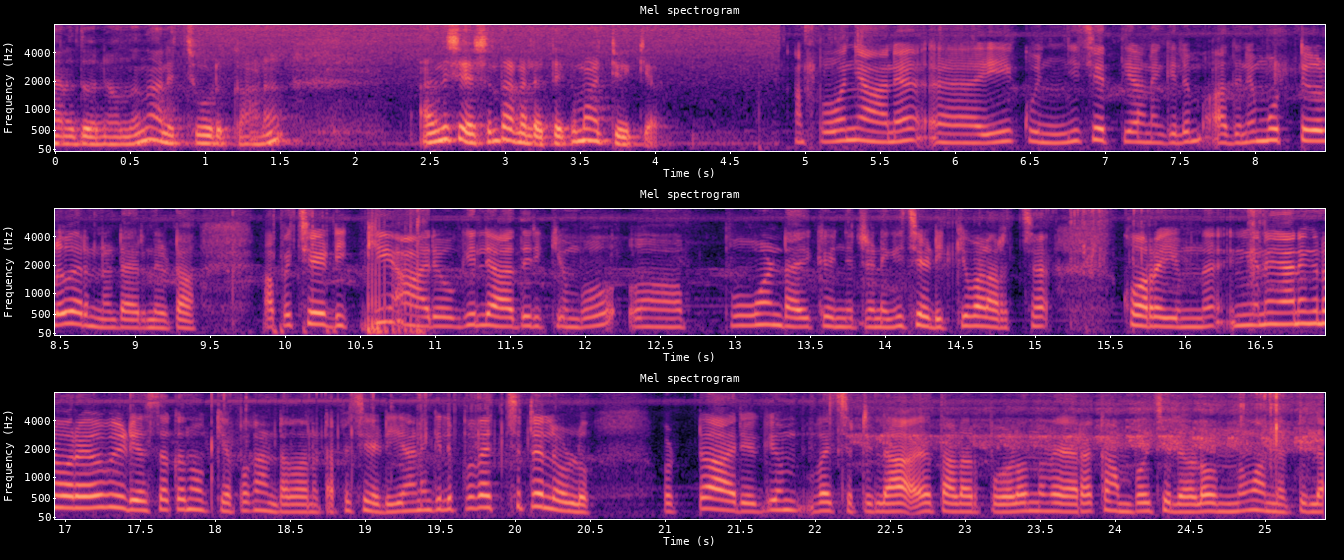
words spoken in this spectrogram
ഞാനിതൊന്നെ ഒന്ന് നനച്ച് കൊടുക്കുകയാണ് അതിന് ശേഷം തണലത്തേക്ക് മാറ്റി വയ്ക്കാം അപ്പോൾ ഞാൻ ഈ കുഞ്ഞ് ചെത്തിയാണെങ്കിലും അതിന് മുട്ടുകൾ വരണുണ്ടായിരുന്നു കേട്ടോ. അപ്പോൾ ചെടിക്ക് ആരോഗ്യമില്ലാതിരിക്കുമ്പോൾ പൂവുണ്ടായി കഴിഞ്ഞിട്ടുണ്ടെങ്കിൽ ചെടിക്ക് വളർച്ച കുറയുമെന്ന് ഇങ്ങനെ ഞാനിങ്ങനെ ഓരോ വീഡിയോസൊക്കെ നോക്കിയപ്പോൾ കണ്ടതാണ് കേട്ടോ. അപ്പോൾ ചെടിയാണെങ്കിൽ ഇപ്പോൾ വെച്ചിട്ടല്ലേ ഉള്ളൂ. ഒട്ടും ആരോഗ്യം വെച്ചിട്ടില്ല. തളർപ്പുകളൊന്നും വേറെ കമ്പോ ചിലകളോ ഒന്നും വന്നിട്ടില്ല.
